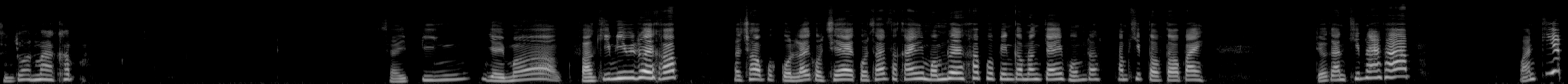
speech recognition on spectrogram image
สุดยอดมากครับใส่ปิงใหญ่มาก ฝากคลิปนี้ไว้ด้วยครับ ถ้าชอบก็กดไลค์กดแชร์กดซับสไครต์ให้ผมด้วยครับเพื่อเป็นกำลังใจให้ผมทำคลิปต่อๆไป เจอกันคลิปหน้าครับ หวานเจี๊ยบ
